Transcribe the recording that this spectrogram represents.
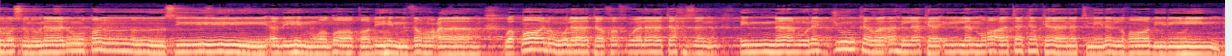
رسلنا لوطا سيئ بهم وضاق بهم ذرعا وقالوا لا تخف ولا تحزن إنا منجوك وأهلك إلا امرأتك كانت من الغابرين.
